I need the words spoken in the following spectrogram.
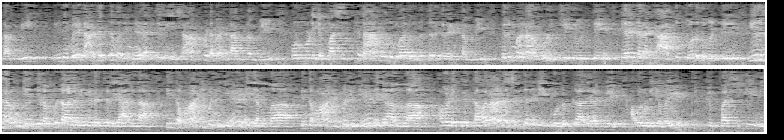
தம்பி இனிமேல் அடுத்தவரின் நிலத்தில் நீ சாப்பிட வேண்டாம் தம்பி. உன்னுடைய பசிக்கு நான் ஒரு மருந்து தருகிறேன் தம்பி. பெருமானார் ஒளி செய்து விட்டு இரண்டரை காத்து தொழுது விட்டு இருகரம் ஏந்தி ரப்புல் ஆலமின் யாரு அல்லா இந்த வாலிபன் ஏழை அல்லா இந்த வாலிபன் ஏழையா அல்லா அவனுக்கு தவறான சிந்தனையை கொடுக்காதிரப்பே அவனுடைய வயிற்றுக்கு பசியை நீ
